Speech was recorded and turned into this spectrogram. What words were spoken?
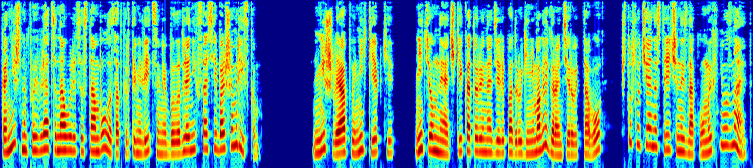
Конечно, появляться на улице Стамбула с открытыми лицами было для них с Асей большим риском. Ни шляпы, ни кепки, ни темные очки, которые надели подруги, не могли гарантировать того, что случайно встреченный знакомый их не узнает.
